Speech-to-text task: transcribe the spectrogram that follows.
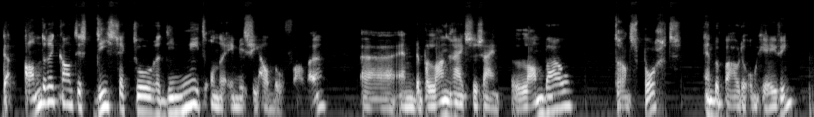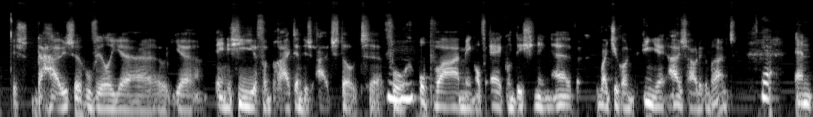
De andere kant is die sectoren die niet onder emissiehandel vallen. Uh, en de belangrijkste zijn landbouw, transport en bebouwde omgeving. Dus de huizen, hoeveel je, je energie je verbruikt en dus uitstoot uh, voor Mhm. opwarming of airconditioning, hè, wat je gewoon in je huishouden gebruikt. Ja. En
